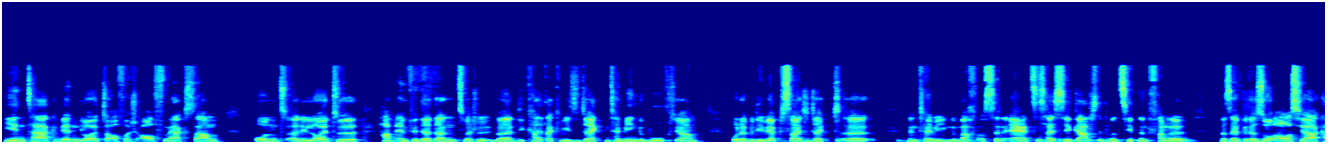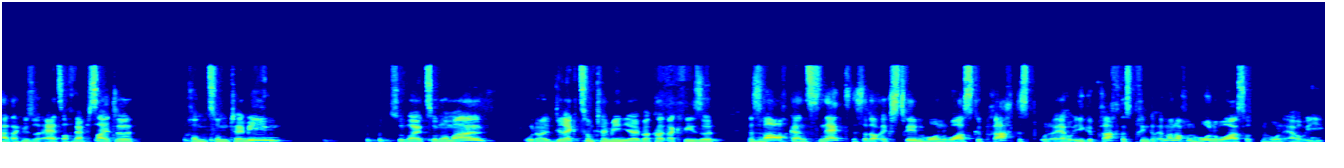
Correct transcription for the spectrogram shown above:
Jeden Tag werden Leute auf euch aufmerksam und äh, die Leute haben entweder dann zum Beispiel über die Kaltakquise direkt einen Termin gebucht, ja, oder über die Webseite direkt äh, einen Termin gemacht aus den Ads. Das heißt, hier gab es im Prinzip einen Funnel, das sah entweder so aus, ja, Kaltakquise Ads auf Webseite, kommt zum Termin, soweit so normal, oder direkt zum Termin, ja, über Kaltakquise. Das war auch ganz nett. Das hat auch extrem hohen ROAS gebracht das, oder ROI gebracht. Das bringt auch immer noch einen hohen ROAS und einen hohen ROI.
